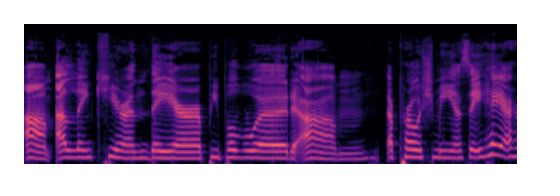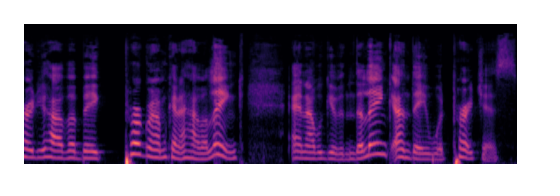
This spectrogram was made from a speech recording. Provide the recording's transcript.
um, a link here and there. People would um, approach me and say, Hey, I heard you have a big program. Can I have a link? And I would give them the link and they would purchase.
